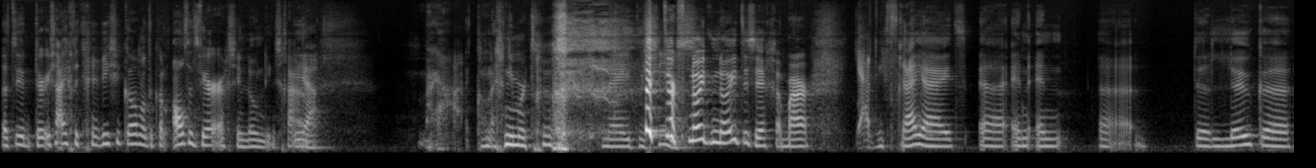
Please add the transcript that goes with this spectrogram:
het, er is eigenlijk geen risico, want ik kan altijd weer ergens in loondienst gaan. Ja, Maar ja, ik kan echt niet meer terug. nee, Ik durf precies. nooit nooit te zeggen, maar ja, die vrijheid eh, en, en eh, de leuke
